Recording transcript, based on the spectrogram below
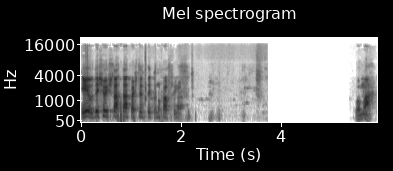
Eu, deixa eu startar, faz tanto tempo que eu não faço isso. Vamos lá.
